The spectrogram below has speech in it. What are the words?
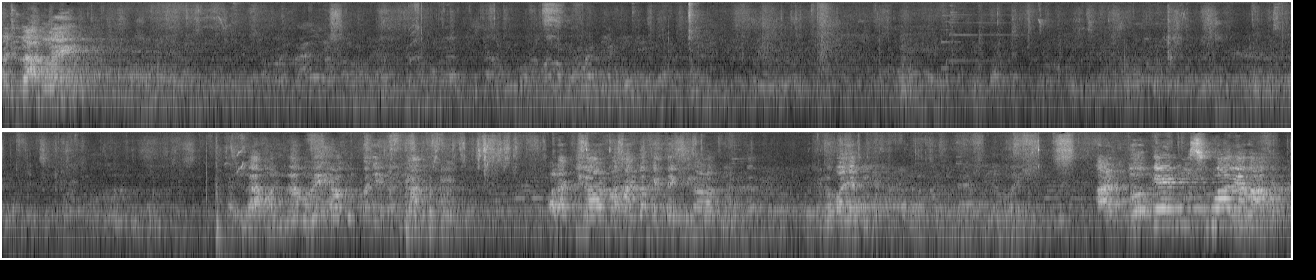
Ayudamos, ¿eh? Ayudamos, ayudamos, ¿eh? A los compañeros, ayudamos. Ahora cuidado al bajarlo que esté pegado a la punta. Que no vaya a pillar. Al toque muy suave abajo.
